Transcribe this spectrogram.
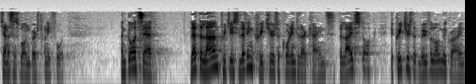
Genesis 1 verse 24. And God said, Let the land produce living creatures according to their kinds, the livestock, the creatures that move along the ground,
